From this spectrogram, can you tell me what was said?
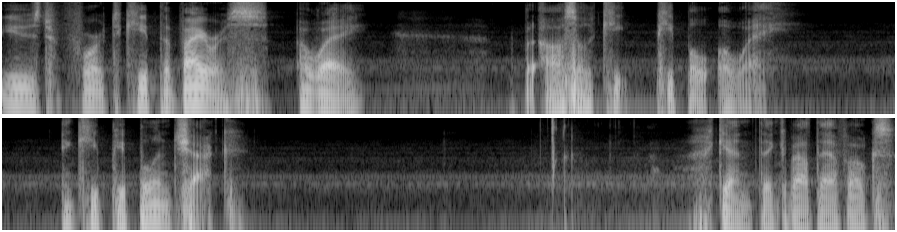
used for to keep the virus away, but also keep people away and keep people in check. Again, think about that, folks.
